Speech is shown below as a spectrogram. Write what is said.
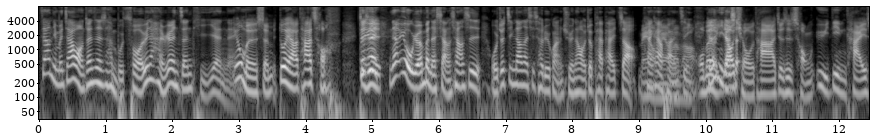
这样你们家网站真的是很不错，因为他很认真体验呢。因为我们的神对啊，他从 就是你要，因为我原本的想象是，我就进到那汽车旅馆去，然后我就拍拍照，看看环境。我们要求他就是从预定开始，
